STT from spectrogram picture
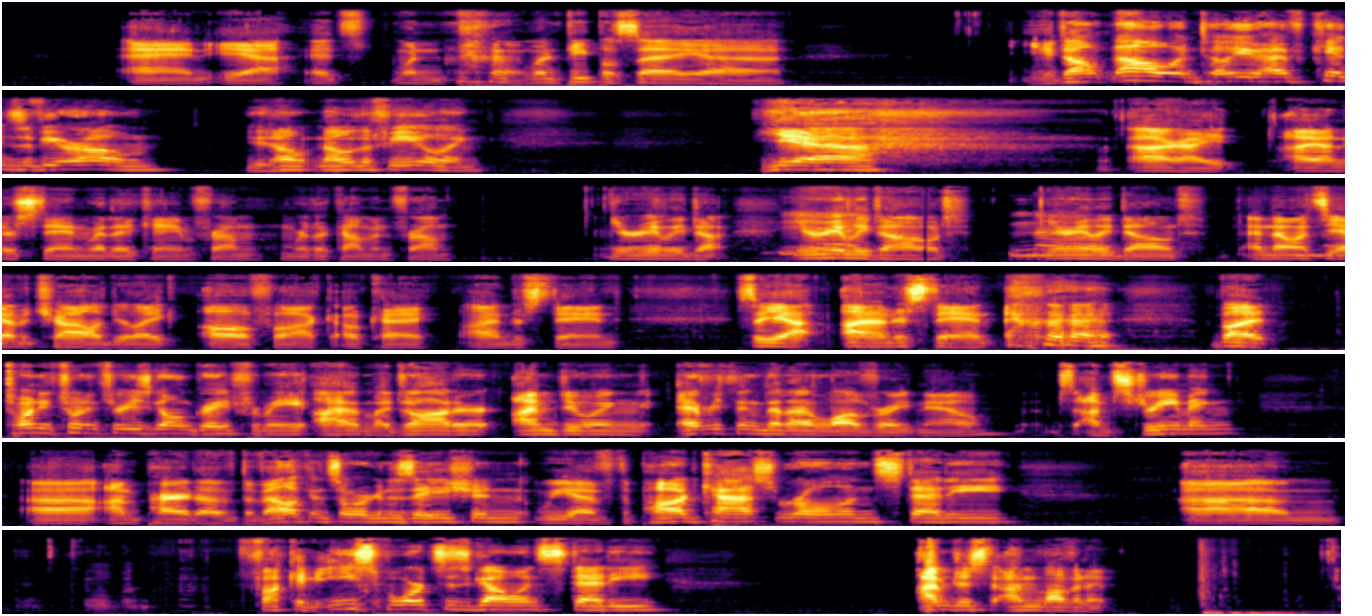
And yeah, it's when when people say uh, you don't know until you have kids of your own. You don't know the feeling. Yeah. All right. I understand where they came from, where they're coming from. You really don't. You Yeah. really don't. No. You really don't. And then once you have a child, you're like, oh fuck, okay, I understand. So yeah, I understand. but 2023 is going great for me. I have my daughter. I'm doing everything that I love right now. I'm streaming. Uh, I'm part of the Valkence organization. We have the podcast rolling steady. Um, fucking esports is going steady. I'm just, I'm loving it.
